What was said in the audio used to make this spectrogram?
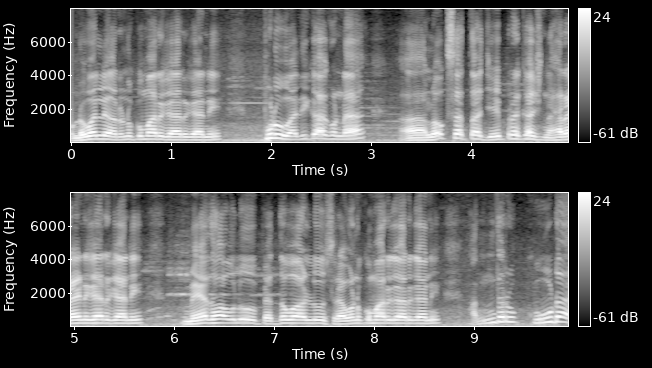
ఉండవల్లి అరుణ్ కుమార్ గారు కానీ ఇప్పుడు అది కాకుండా లోక్సత్తా జయప్రకాష్ నారాయణ గారు కానీ మేధావులు పెద్దవాళ్ళు శ్రవణ్ కుమార్ గారు కానీ అందరూ కూడా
